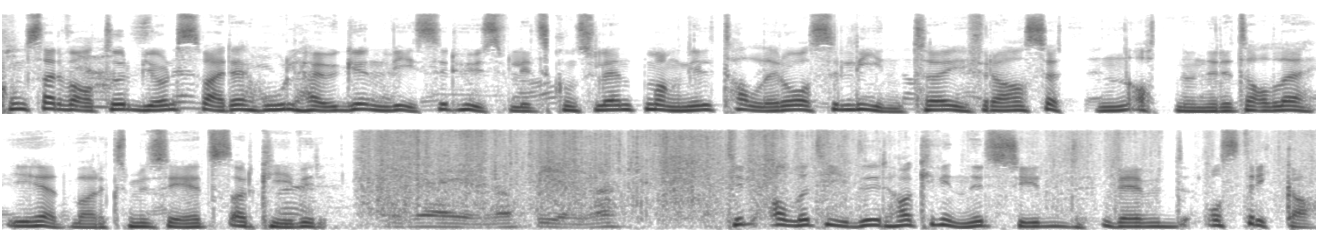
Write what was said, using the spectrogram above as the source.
Konservator Bjørn Sverre Hol Haugen viser husflidskonsulent Magnhild Tallerås lintøy fra 1700-1800-tallet i Hedmarksmuseets arkiver. Til alle tider har kvinner sydd, vevd og strikka.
